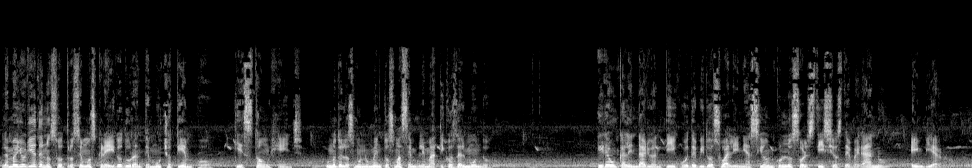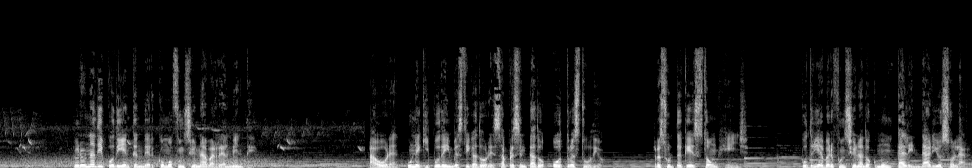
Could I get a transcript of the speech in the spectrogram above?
La mayoría de nosotros hemos creído durante mucho tiempo que Stonehenge, uno de los monumentos más emblemáticos del mundo, era un calendario antiguo debido a su alineación con los solsticios de verano e invierno. Pero nadie podía entender cómo funcionaba realmente. Ahora, un equipo de investigadores ha presentado otro estudio. Resulta que Stonehenge podría haber funcionado como un calendario solar.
